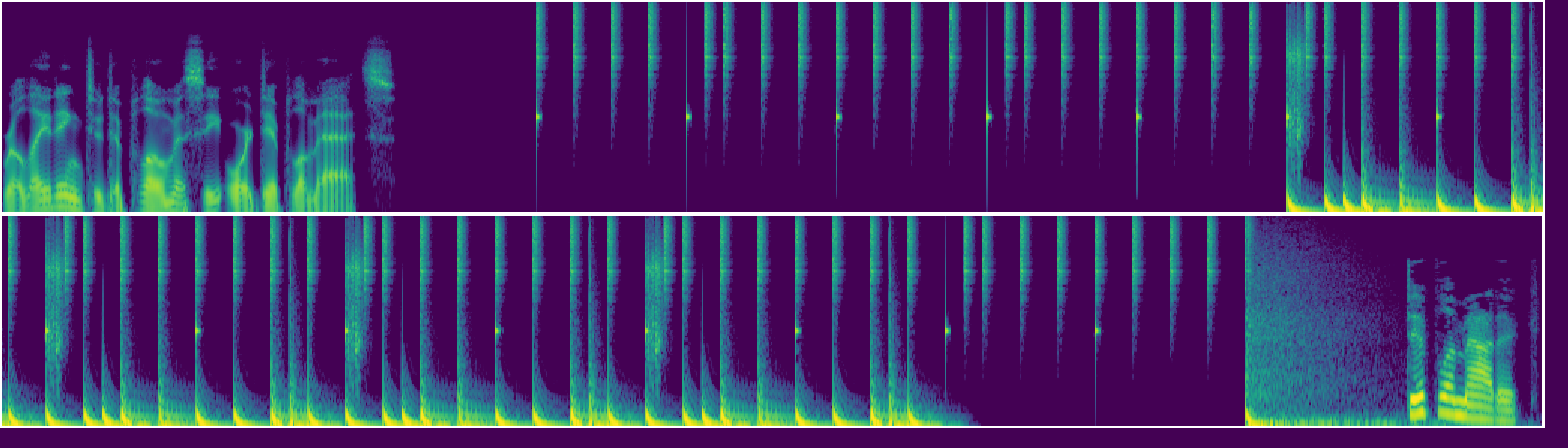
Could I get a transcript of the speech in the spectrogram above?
Relating to diplomacy or diplomats. Diplomatic.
